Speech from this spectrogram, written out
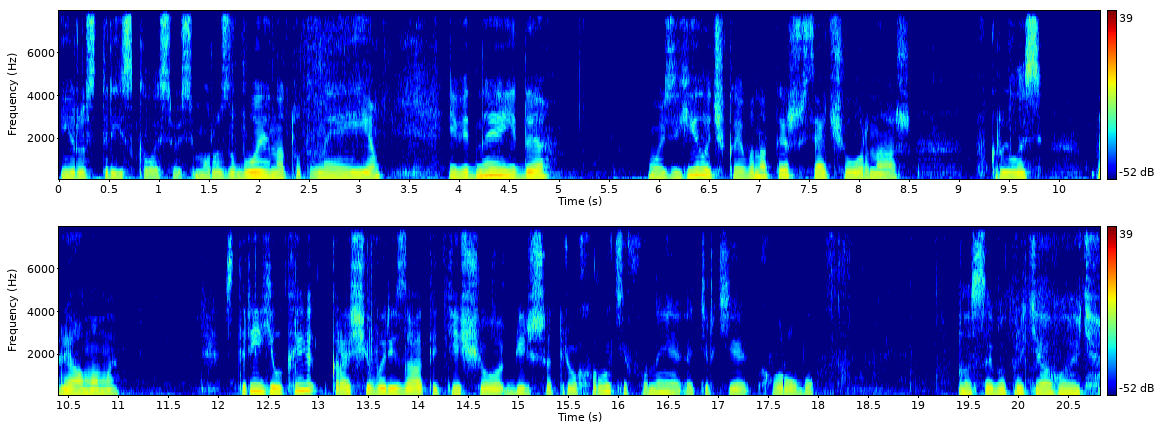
і розтріскалась. Ось морозобоїна тут в неї є. І від неї йде ось гілочка, і вона теж вся чорна, аж вкрилась плямами. Старі гілки краще вирізати. Ті, що більше трьох років, вони тільки хворобу на себе притягують.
